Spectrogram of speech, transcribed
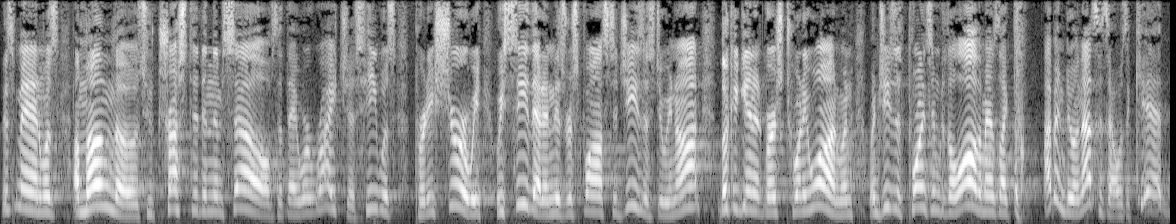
This man was among those who trusted in themselves that they were righteous. He was pretty sure. We, we see that in his response to Jesus, do we not? Look again at verse 21. When, when Jesus points him to the law, the man's like, I've been doing that since I was a kid.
